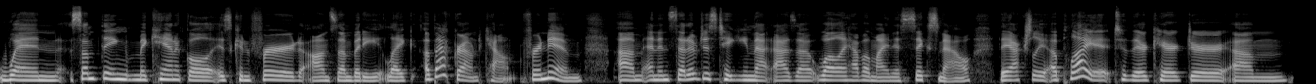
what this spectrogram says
when something mechanical is conferred on somebody, like a background count for Nim. Um, and instead of just taking that as a, well, I have a minus six now, they actually apply it to their character um,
